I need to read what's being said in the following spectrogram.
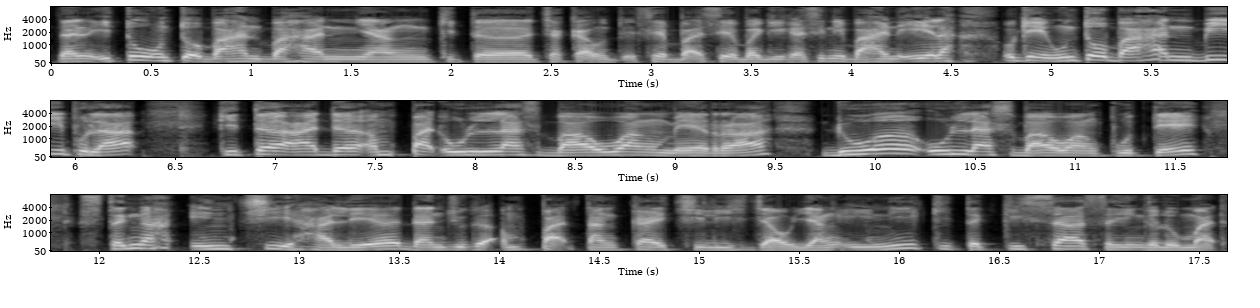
Dan itu untuk bahan-bahan yang kita cakap untuk saya, saya bagi kat sini bahan A lah. Okey, untuk bahan B pula, kita ada 4 ulas bawang merah, 2 ulas bawang putih, setengah inci halia dan juga 4 tangkai cili hijau. Yang ini kita kisar sehingga lumat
